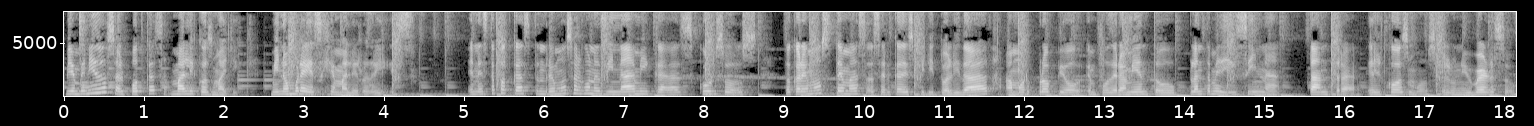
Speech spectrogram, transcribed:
Bienvenidos al podcast Malicos Magic. Mi nombre es Gemali Rodríguez. En este podcast tendremos algunas dinámicas, cursos, tocaremos temas acerca de espiritualidad, amor propio, empoderamiento, planta medicina, tantra, el cosmos, el universo.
